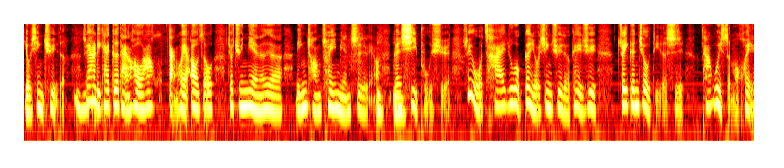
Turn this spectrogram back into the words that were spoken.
有兴趣的，嗯所以他离开歌坛后，他返回澳洲就去念那个临床催眠治疗嗯跟系谱学。所以我猜，如果更有兴趣的，可以去追根究底的是。他为什么会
